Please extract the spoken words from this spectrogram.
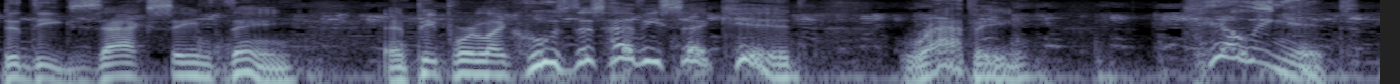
did the exact same thing. And people were like who's this heavy set kid rapping killing it.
